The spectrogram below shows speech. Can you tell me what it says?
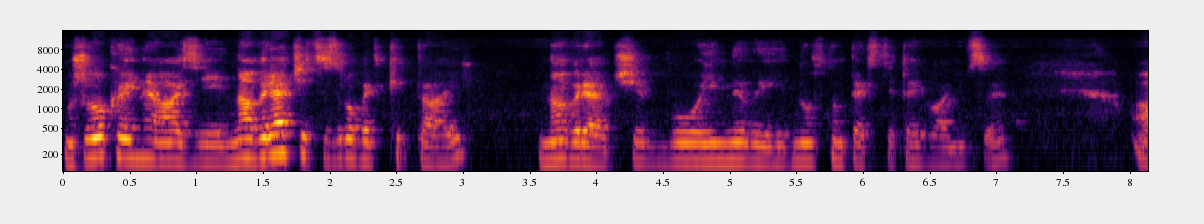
Можливо, країни Азії. Навряд чи це зробить Китай, навряд чи, бо їм не вигідно в контексті Тайваню це. А,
